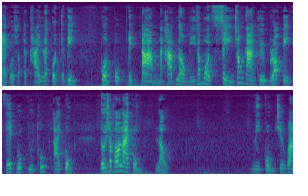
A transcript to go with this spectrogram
ร์กด subscribe และกดกระดิ่งกดปุ่มติดตามนะครับ เรามีทั้งหมด 4 ช่องทางคือบล็อก d ิ Facebook YouTube ไลน์กลุ่ม โดยเฉพาะไลน์กลุ่มเรา มีกลุ่มชื่อว่า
